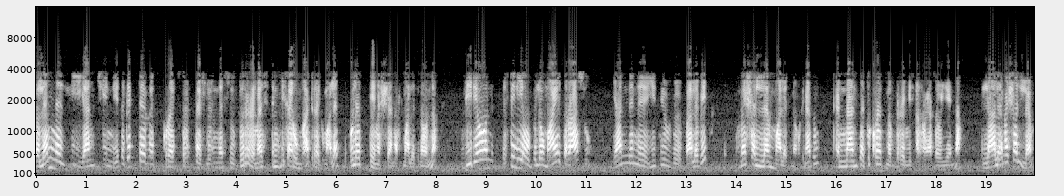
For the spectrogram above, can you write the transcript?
ለእነዚህ ያንቺን የተገደበ ትኩረት ሰጥተሽ ለእነሱ ብር እንዲሰሩ ማድረግ ማለት ሁለቴ መሸነፍ ማለት ነው። እና ቪዲዮውን ስቲልየው ብሎ ማየት ራሱ ያንን ዩቲዩብ ባለቤት መሸለም ማለት ነው። ምክንያቱም ከእናንተ ትኩረት ነው ብር የሚሰራው ያ ሰውዬ። እና ላለመሸለም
